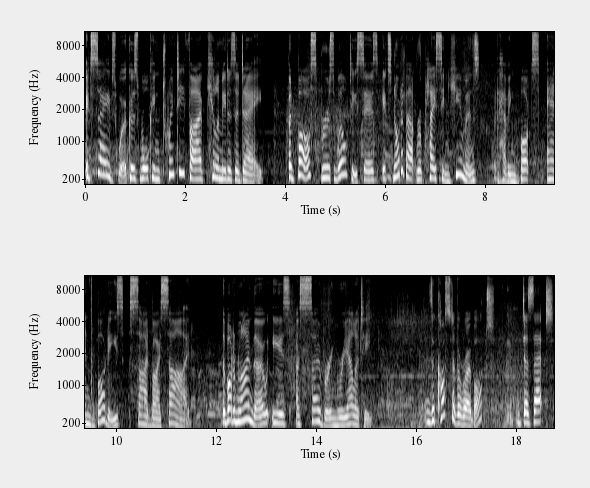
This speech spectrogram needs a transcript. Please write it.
It saves workers walking 25 kilometres a day. But boss Bruce Welty says it's not about replacing humans, but having bots and bodies side by side. The bottom line, though, is a sobering reality. The cost of a robot, does that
